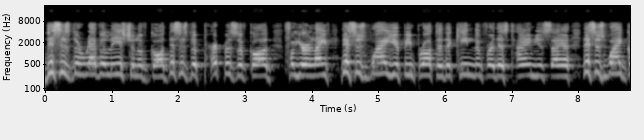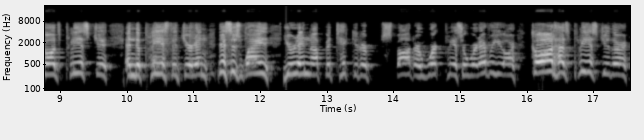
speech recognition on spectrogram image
This is the revelation of God. This is the purpose of God for your life. This is why you've been brought to the kingdom for this time, Uzziah. This is why God's placed you in the place that you're in. This is why you're in that particular spot or workplace or wherever you are. God has placed you there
